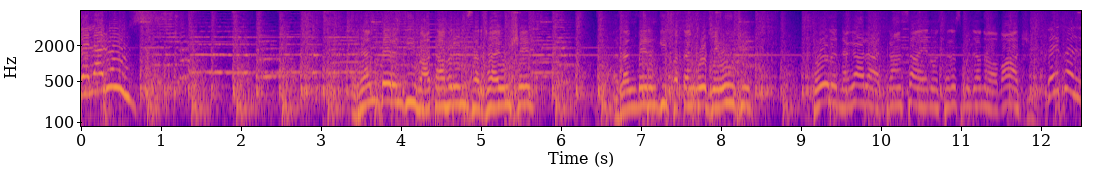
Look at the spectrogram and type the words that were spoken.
બેલારુસ રંગબેરંગી વાતાવરણ સર્જાયું છે રંગબેરંગી પતંગો જેવું જ ઢોલ નગારા ત્રાંસા એનો સરસ મજાનો અવાજ બિલકુલ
